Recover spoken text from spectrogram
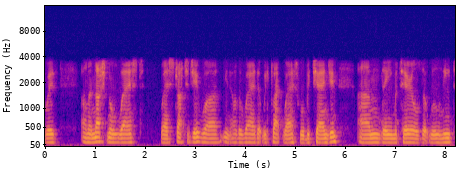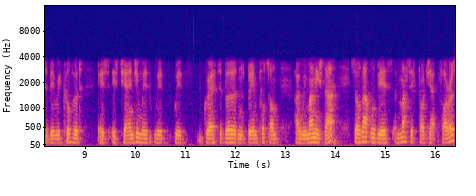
with on a national waste waste strategy, where you know the way that we collect waste will be changing, and the materials that will need to be recovered is is changing with with with greater burdens being put on how we manage that. So that will be a, a massive project for us.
